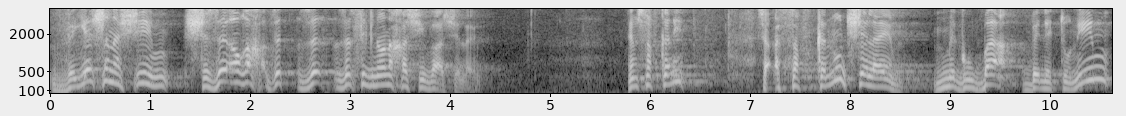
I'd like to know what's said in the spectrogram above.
ויש אנשים שזה אורח, זה, זה, זה סגנון החשיבה שלהם. הם ספקנים. עכשיו, הספקנות שלהם מגובה בנתונים,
